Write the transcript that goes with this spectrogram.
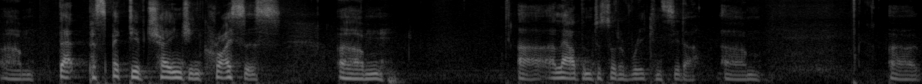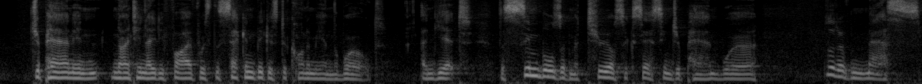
um, that perspective changing crisis um, uh, allowed them to sort of reconsider. Um, uh, Japan in 1985 was the second biggest economy in the world, and yet the symbols of material success in Japan were sort of mass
